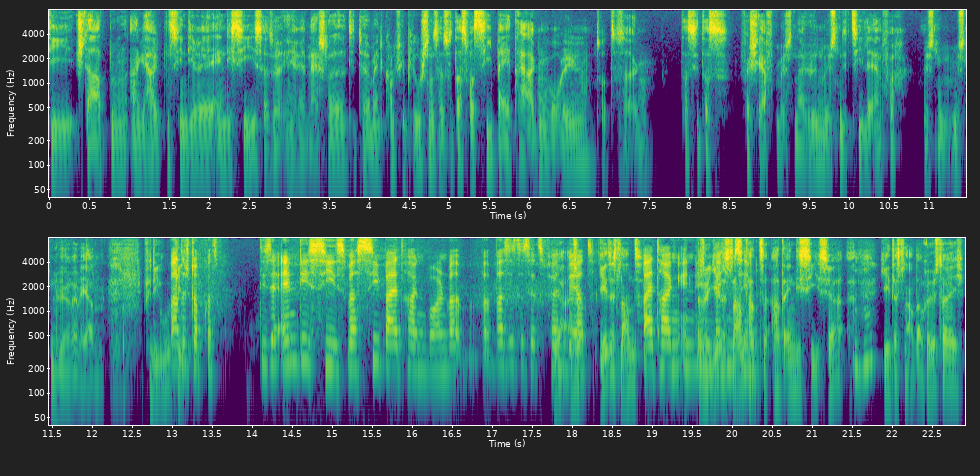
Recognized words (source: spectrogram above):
die Staaten angehalten sind, ihre NDCs, also ihre National Determined Contributions, also das, was sie beitragen wollen, sozusagen, dass sie das verschärfen müssen, erhöhen müssen, die Ziele einfach müssen, müssen höher werden. Für die EU Warte, stopp kurz. Diese NDCs, was Sie beitragen wollen, wa- wa- was ist das jetzt für ein ja, also Wert? jedes Land Beitragen in, in Also jedes Land hat, hat NDCs, ja. Jedes Land, auch Österreich.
